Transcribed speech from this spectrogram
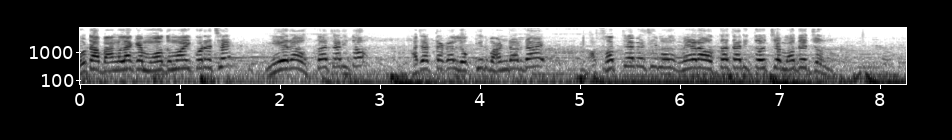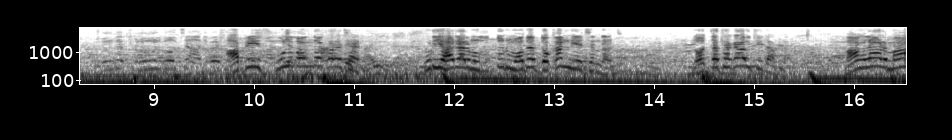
গোটা বাংলাকে মদময় করেছে। মেয়েরা অত্যাচারিত হাজার টাকা লক্ষ্মীর ভান্ডার দেয় আর সবচেয়ে বেশি মেয়েরা অত্যাচারিত হচ্ছে মদের জন্য। আপনি স্কুল বন্ধ করেছেন কুড়ি হাজার নতুন মদের দোকান দিয়েছেন রাজ্যে। লজ্জা থাকা উচিত আপনার। বাংলার মা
